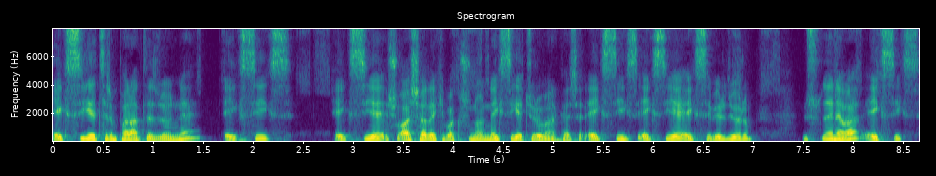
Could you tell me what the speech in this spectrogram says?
Eksi getirin parantezin önüne. Eksi x eksi y. Şu aşağıdaki bak şunun önüne eksi getiriyorum arkadaşlar. Eksi x eksi y eksi 1 diyorum. Üstüne ne var? Eksi x.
